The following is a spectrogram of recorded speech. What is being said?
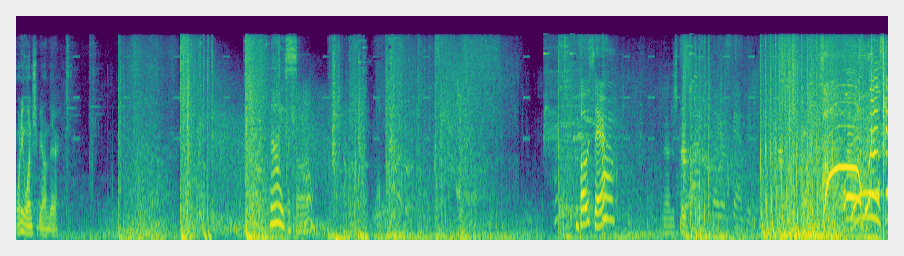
Only one should be on there. Nice. Shot. Both there. Yeah, just play. Let's go!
